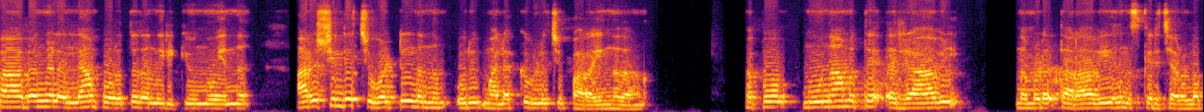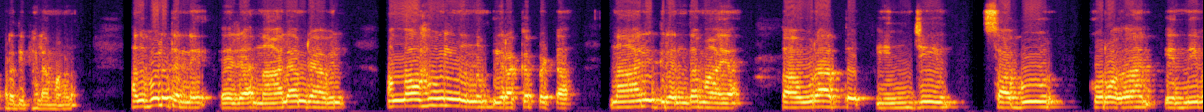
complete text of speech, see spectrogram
പാപങ്ങളെല്ലാം പുറത്തു തന്നിരിക്കുന്നു എന്ന് അറിഷിന്റെ ചുവട്ടിൽ നിന്നും ഒരു മലക്ക് വിളിച്ചു പറയുന്നതാണ്. അപ്പോ മൂന്നാമത്തെ രാവിൽ നമ്മുടെ തറാവീഹ് നിസ്കരിച്ചാലുള്ള പ്രതിഫലമാണ്. അതുപോലെ തന്നെ നാലാം രാവിൽ അള്ളാഹുവിൽ നിന്നും ഇറക്കപ്പെട്ട നാല് ഗ്രന്ഥമായ തൗറാത്ത് ഇഞ്ചി സബൂർ ഖുർആൻ എന്നിവ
